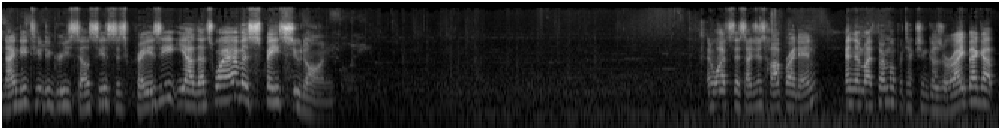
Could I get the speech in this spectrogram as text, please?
92 degrees Celsius is crazy? Yeah, that's why I have a spacesuit on. And watch this, I just hop right in, and then my thermal protection goes right back up.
